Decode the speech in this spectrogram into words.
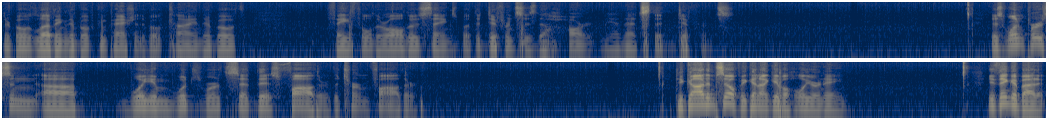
They're both loving, they're both compassionate, they're both kind, they're both faithful, they're all those things, but the difference is the heart, man. That's the difference. There's one person, uh, William Wordsworth, said this, Father, the term Father. To God himself, he cannot give a holier name. You think about it.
